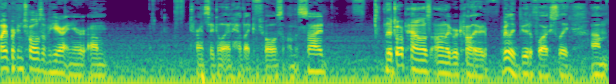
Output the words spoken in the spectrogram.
wiper controls over here and your um, turn signal and headlight controls on the side. The door panels on the Grecale are really beautiful, actually. Um,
